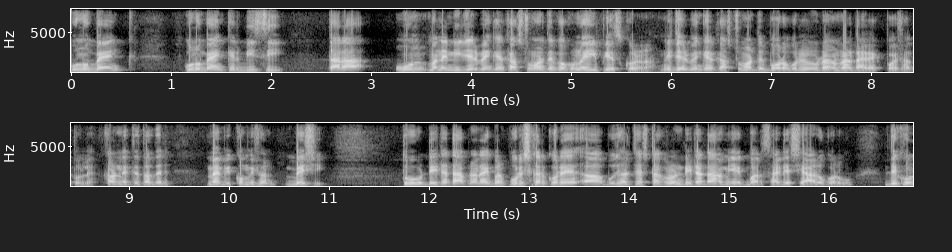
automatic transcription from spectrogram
কোনো ব্যাংক কোনো ব্যাংকের বিসি তারা ওন মানে নিজের ব্যাংকের কাস্টমারদের কখনো এইপিএস করে না। নিজের ব্যাংকের কাস্টমারদের বরাবরই ওরা ওনারা ডাইরেক্ট পয়সা তোলে, কারণ এতে তাদের ম্যাবি কমিশন বেশি। তো ডেটাটা আপনারা একবার পরিষ্কার করে বোঝার চেষ্টা করুন। ডেটাটা আমি একবার সাইডে শেয়ারও করব। দেখুন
